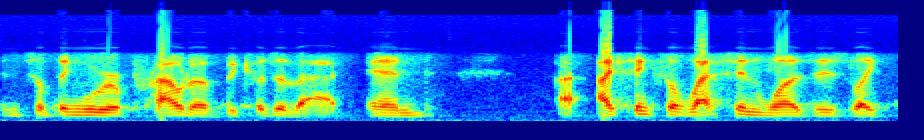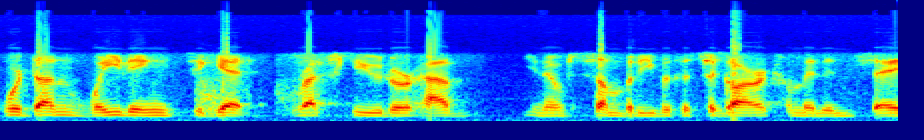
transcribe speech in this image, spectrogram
and something we were proud of because of that. And I I think the lesson was is like we're done waiting to get rescued or have you know somebody with a cigar come in and say,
